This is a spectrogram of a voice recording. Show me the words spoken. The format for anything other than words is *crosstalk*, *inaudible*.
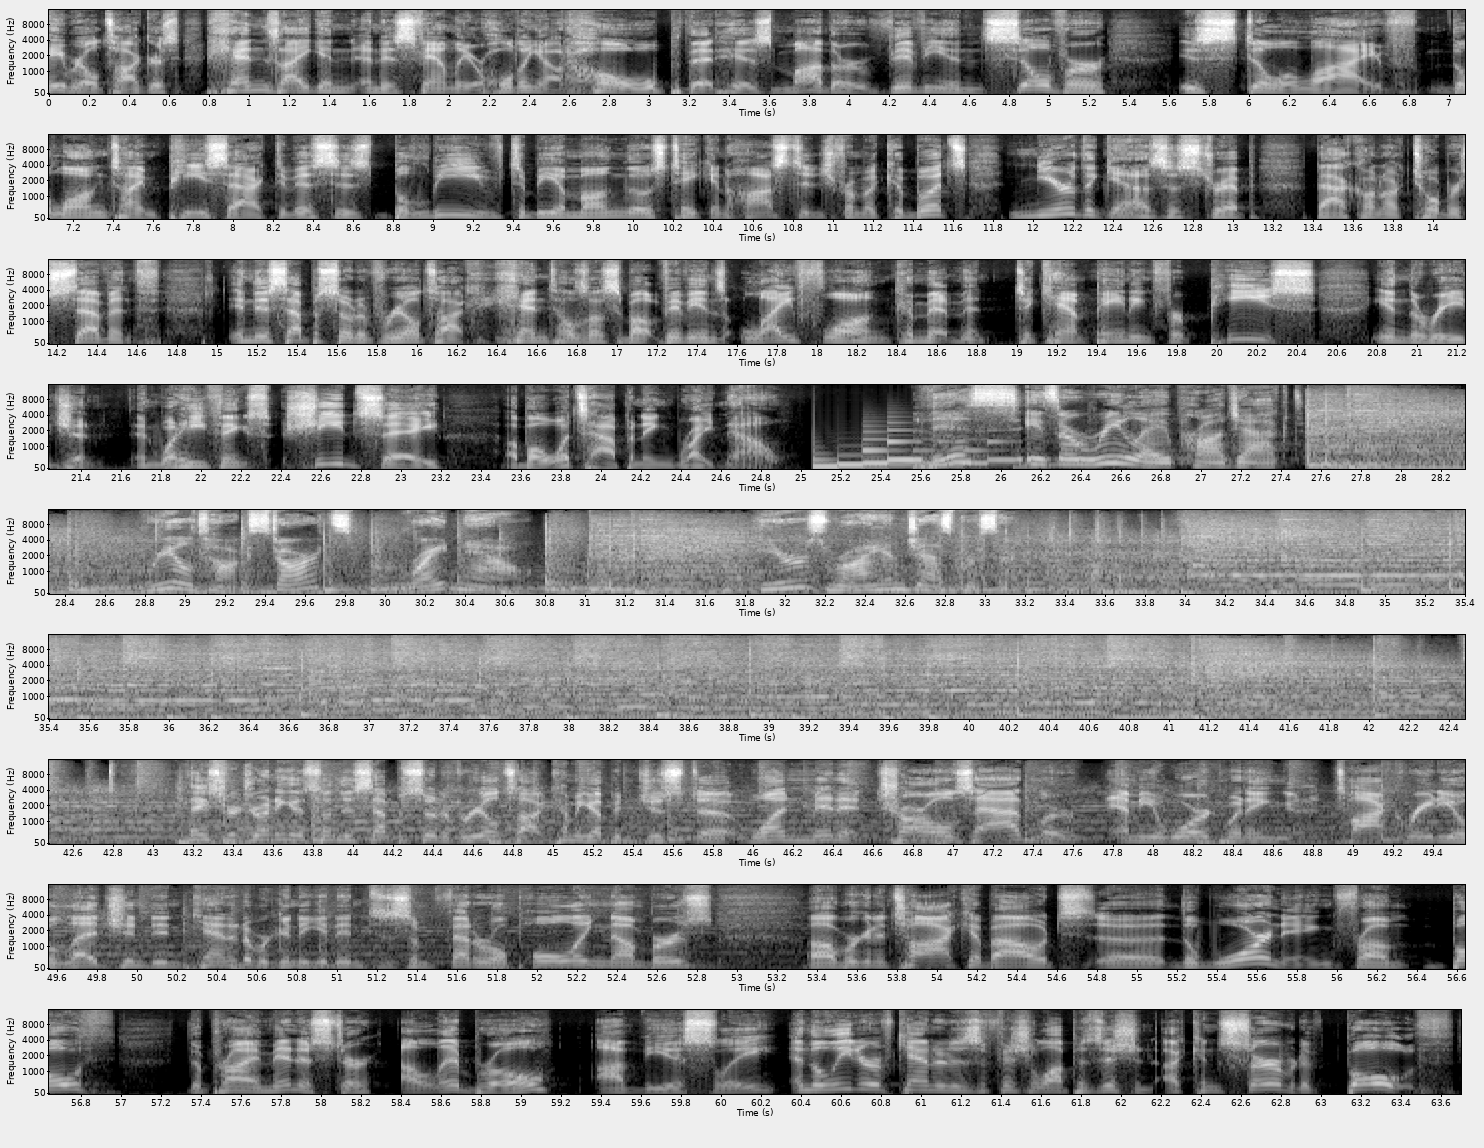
Hey, Real Talkers. Chen Zeigen and his family are holding out hope that his mother, Vivian Silver, is still alive. The longtime peace activist is believed to be among those taken hostage from a kibbutz near the Gaza Strip back on October 7th. In this episode of Real Talk, Chen tells us about Vivian's lifelong commitment to campaigning for peace in the region and what he thinks she'd say about what's happening right now. This is a relay project. Real Talk starts right now. Here's Ryan Jespersen. Thanks for joining us on this episode of Real Talk. Coming up in just uh, one minute, Charles Adler, Emmy Award winning talk radio legend in Canada. We're going to get into some federal polling numbers. Uh, we're going to talk about uh, the warning from both the Prime Minister, a Liberal, obviously, and the leader of Canada's official opposition, a Conservative, both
